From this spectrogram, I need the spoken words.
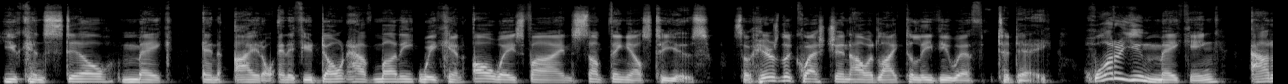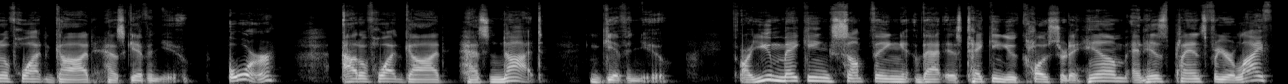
you can still make an idol. And if you don't have money, we can always find something else to use. So here's the question I would like to leave you with today. What are you making out of what God has given you or out of what God has not given you? Are you making something that is taking you closer to Him and His plans for your life?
